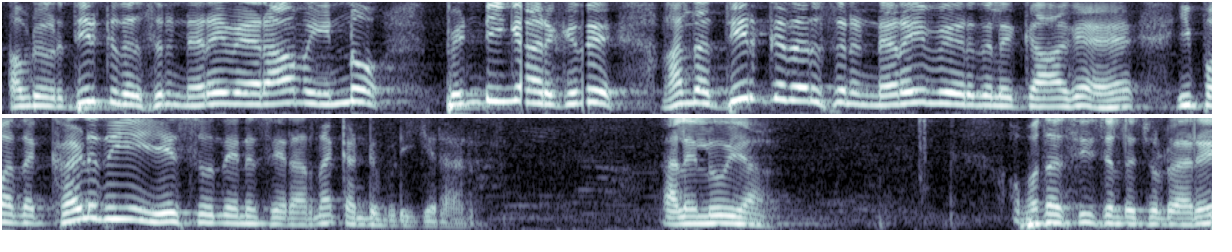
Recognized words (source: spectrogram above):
அப்படி ஒரு தீர்க்க தரிசனம் நிறைவேறாமல் இன்னும் பெண்டிங்காக இருக்குது. அந்த தீர்க்க தரிசனம் நிறைவேறுதலுக்காக இப்போ அந்த கழுதையை இயேசு வந்து என்ன செய்கிறாருன்னா கண்டுபிடிக்கிறார். அலை லூயா அப்போ தான் சீசல்கிட்ட சொல்கிறாரு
